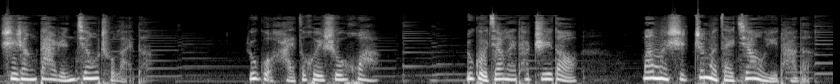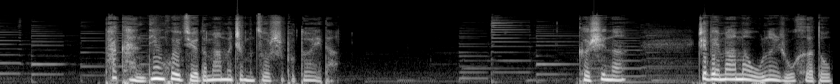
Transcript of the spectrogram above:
是让大人教出来的。如果孩子会说话，如果将来他知道妈妈是这么在教育他的，他肯定会觉得妈妈这么做是不对的。”可是呢，这位妈妈无论如何都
